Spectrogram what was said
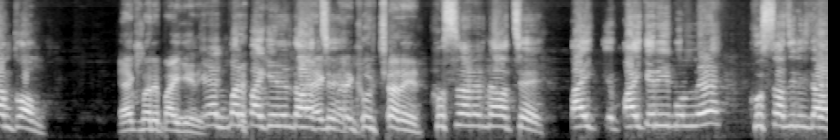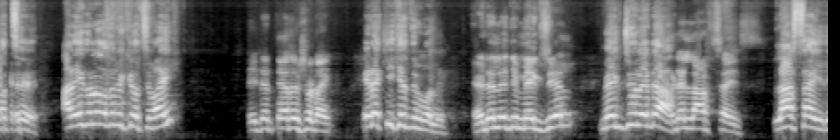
দাম কম? একবারে পাইকারি। একবারে পাইকারি দেওয়া হচ্ছে। একবারে খুচরা রেট। খুচরা রেট দেওয়া হচ্ছে। পাইকারি বললে খুচরা জিনিস দেওয়া হচ্ছে। আর এগুলো কত বিক্রি হচ্ছে ভাই? এটা তেরোশো টাকা। এটা কি খেজুর বলে? এটা হলো যে মেকজুয়েল। এটা? এটা লার্জ সাইজ লার্জ সাইজ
